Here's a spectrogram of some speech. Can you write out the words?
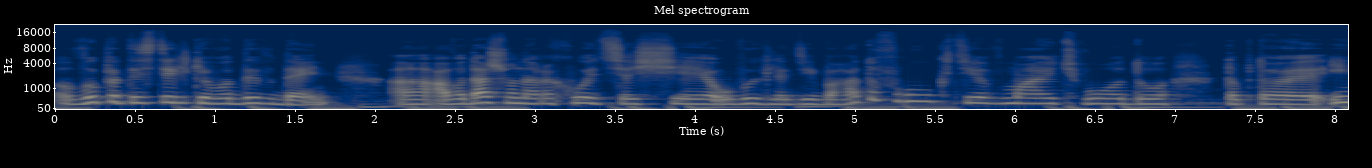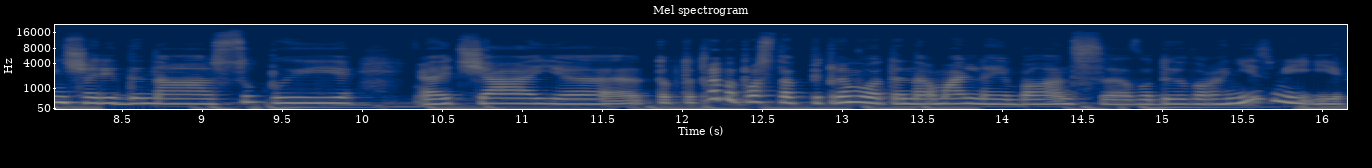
випити стільки води в день. А вода ж вона рахується ще у вигляді багато фруктів, мають воду, тобто е, інша рідина, супи, Е, чай. Е, тобто треба просто підтримувати нормальний баланс води в організмі і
